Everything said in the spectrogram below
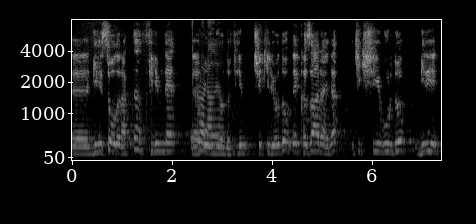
e, birisi olarak da filmde e, oynuyordu. Film çekiliyordu ve kazarayla iki kişiyi vurdu. Biri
